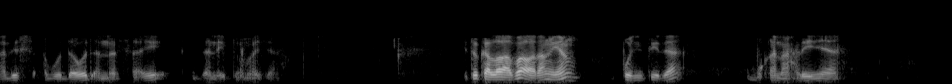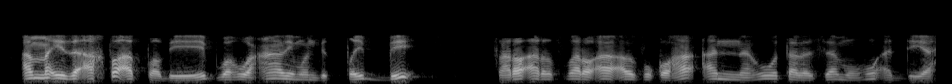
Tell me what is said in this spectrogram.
Hadis Abu Dawud An-Nasai dan Ibnu Majah. Itu kalau apa orang yang punya tidak bukan ahlinya. Amma idza akhta at-tabib wa huwa 'alimun bit-tibb fara'a fara'a al-fuqaha annahu talzamuhu ad-diyah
